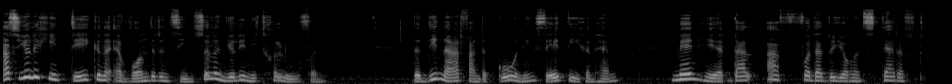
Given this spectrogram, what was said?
Als jullie geen tekenen en wonderen zien, zullen jullie niet geloven. De dienaar van de koning zei tegen hem: Mijn heer, daal af voordat de jongen sterft.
